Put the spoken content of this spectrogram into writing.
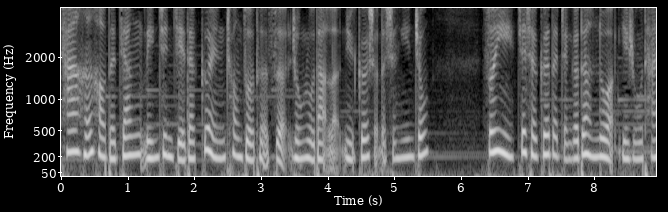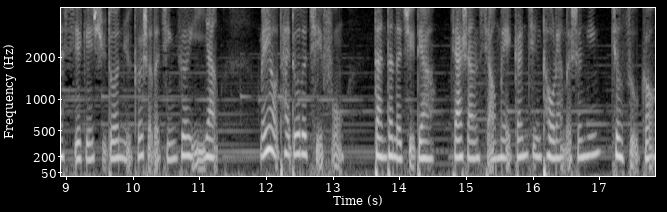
他很好的将林俊杰的个人创作特色融入到了女歌手的声音中，所以这首歌的整个段落也如他写给许多女歌手的情歌一样，没有太多的起伏，淡淡的曲调加上小美干净透亮的声音就足够。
